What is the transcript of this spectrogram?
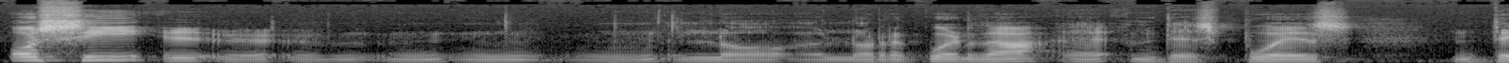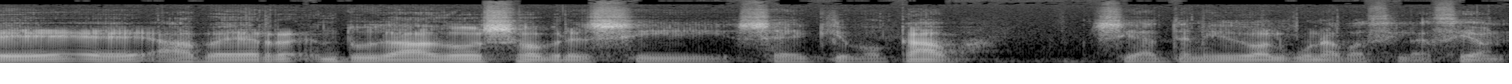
o si eh, eh, lo, recuerda eh, después de haber dudado sobre si se equivocaba, si ha tenido alguna vacilación.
